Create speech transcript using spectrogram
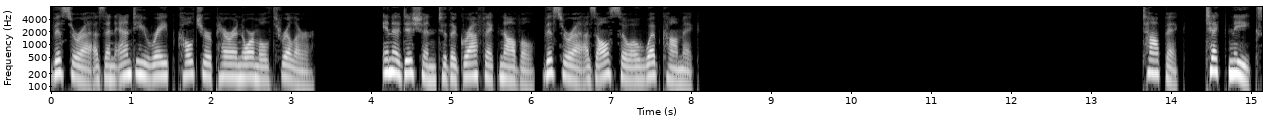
Viscera is an anti-rape culture paranormal thriller. In addition to the graphic novel, Viscera is also a webcomic. Techniques.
